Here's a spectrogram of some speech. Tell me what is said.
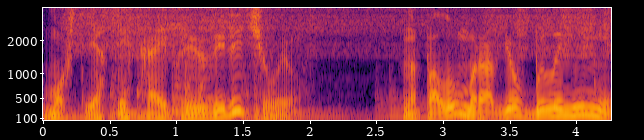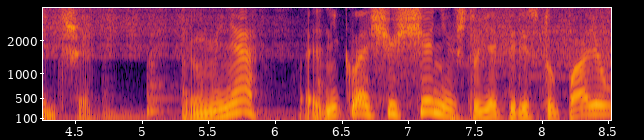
может, я слегка и преувеличиваю. На полу муравьев было не меньше. И у меня возникло ощущение, что я переступаю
